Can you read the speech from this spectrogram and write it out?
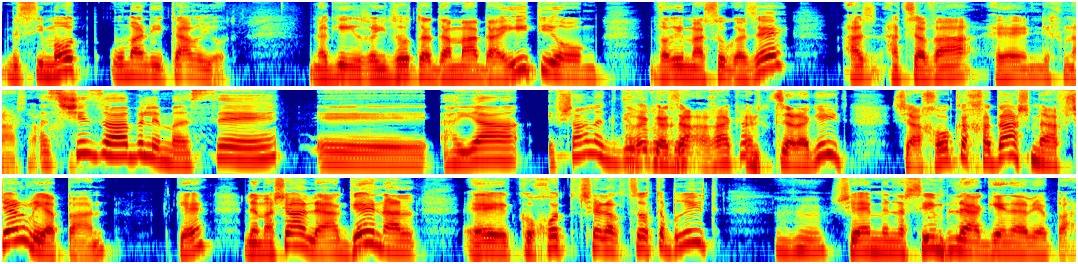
משימות הומניטריות. נגיד רעידות אדמה בהאיטי או דברים מהסוג הזה, אז הצבא אה, נכנס. אז שינזו אבה למעשה אה, היה, אפשר להגדיר רגע, זה, רק אני רוצה להגיד שהחוק החדש מאפשר ליפן, כן, למשל להגן על אה, כוחות של ארצות הברית, שהם מנסים להגן על יפן.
